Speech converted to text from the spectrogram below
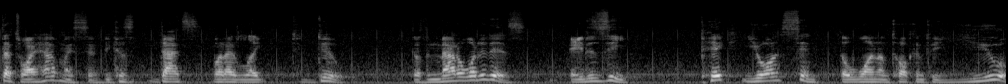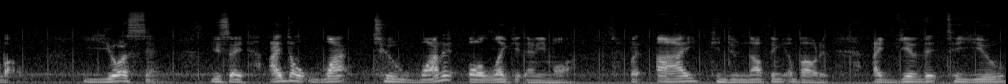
That's why I have my sin, because that's what I like to do. Doesn't matter what it is, A to Z. Pick your sin, the one I'm talking to you about. Your sin. You say, I don't want to want it or like it anymore, but I can do nothing about it. I give it to you,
